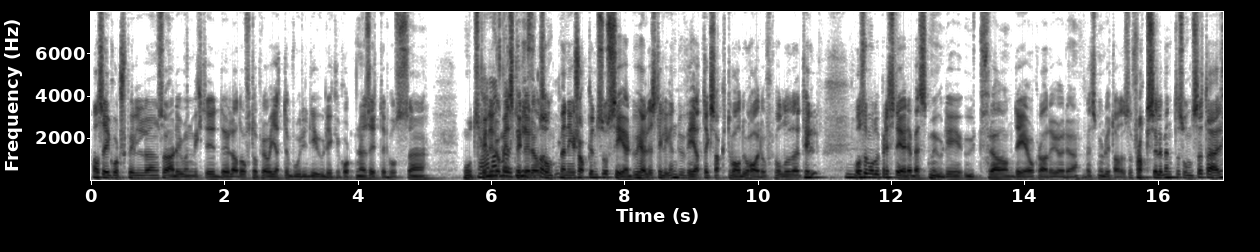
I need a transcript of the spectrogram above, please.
Altså I kortspill eh, så er det jo en viktig del av det ofte å prøve å gjette hvor de ulike kortene sitter hos eh, Ja, motspillere ja, og medspillere. og sånt. Men i sjakken så ser du hele stillingen. Du vet eksakt hva du har å forholde deg til. Og så må du prestere best mulig ut fra det og klare å gjøre best mulig ut av det. Så flakselementet sånn sett er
